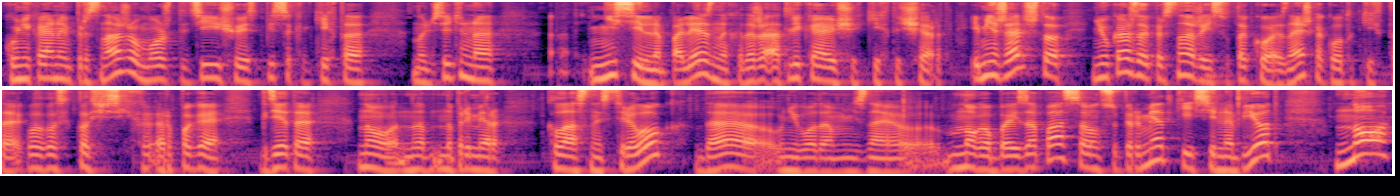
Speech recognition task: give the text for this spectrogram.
к уникальному персонажу может идти еще и список каких-то, ну, действительно не сильно полезных и даже отвлекающих каких-то черт. И мне жаль, что не у каждого персонажа есть вот такое, знаешь, как вот у каких-то классических РПГ, где то ну, например, классный стрелок, да, у него там, не знаю, много боезапаса, он супер меткий, сильно бьет, но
